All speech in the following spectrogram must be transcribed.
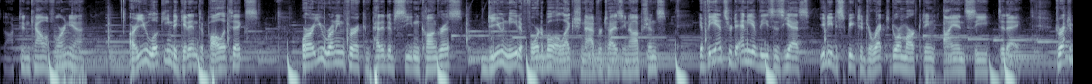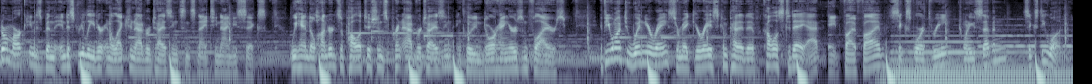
Stockton, California. Are you looking to get into politics? Or are you running for a competitive seat in Congress? Do you need affordable election advertising options? If the answer to any of these is yes, you need to speak to Direct Door Marketing INC today. Direct Door Marketing has been the industry leader in election advertising since 1996. We handle hundreds of politicians' print advertising, including door hangers and flyers. If you want to win your race or make your race competitive, call us today at 855 643 2761.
